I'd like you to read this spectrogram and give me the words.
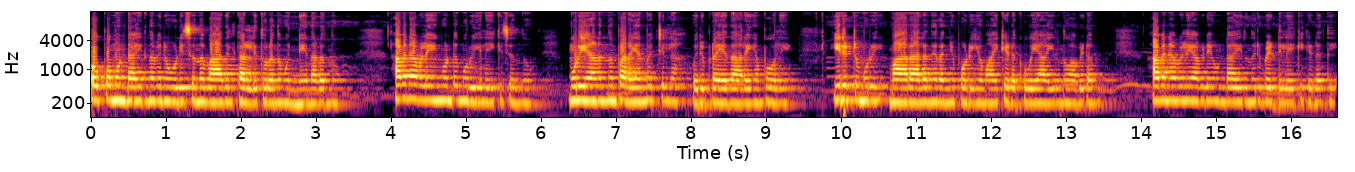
ഒപ്പമുണ്ടായിരുന്നവൻ ഓടിച്ചെന്ന് വാതിൽ തള്ളി തുറന്ന് മുന്നേ നടന്നു. അവൻ അവളെയും കൊണ്ട് മുറിയിലേക്ക് ചെന്നു. മുറിയാണെന്നും പറയാൻ പറ്റില്ല. ഒരു പ്രേതാലയം പോലെ. ഇരുട്ടുമുറി മാറാല നിറഞ്ഞു പൊടിയുമായി കിടക്കുകയായിരുന്നു അവിടം. അവൻ അവളെ അവിടെ ഉണ്ടായിരുന്നൊരു ബെഡിലേക്ക് കിടത്തി.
